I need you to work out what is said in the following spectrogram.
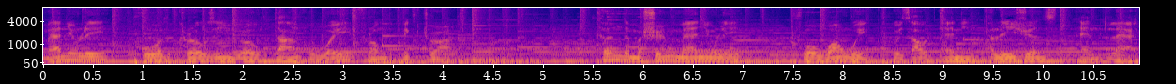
Manually pull the closing row down away from the big drum. Turn the machine manually for one week without any collisions and lag.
